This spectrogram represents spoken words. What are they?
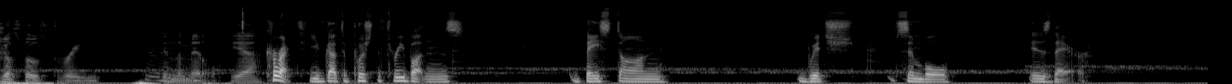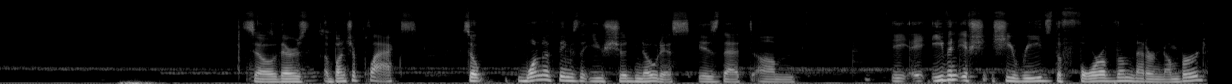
just those three in the Hmm. middle. Yeah. correct. You've got to push the three buttons based on which symbol is there. So there's a bunch of plaques. So one of the things that you should notice is that um, e- even if she, she reads the four of them that are numbered,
